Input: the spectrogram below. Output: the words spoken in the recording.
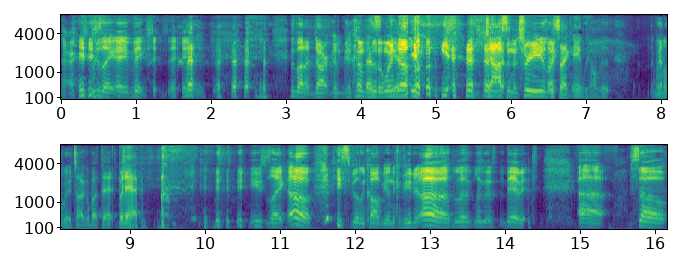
All right. He's like, hey, Vic, sh- hey, hey. it's about a dark could could come through That's- the window. yeah, yeah, yeah. Joss the trees. Like, It's like, hey, we don't really, we don't really talk about that, but it happened. he's like, oh, he's spilling coffee on the computer. Oh, look, look, look damn it. Uh, so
